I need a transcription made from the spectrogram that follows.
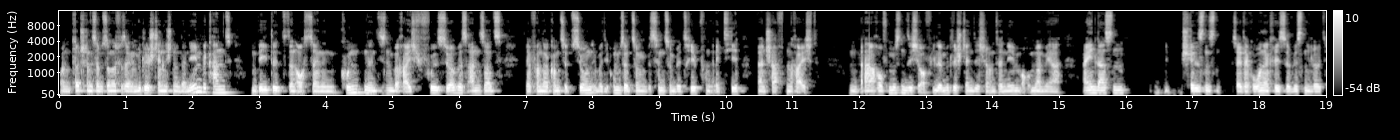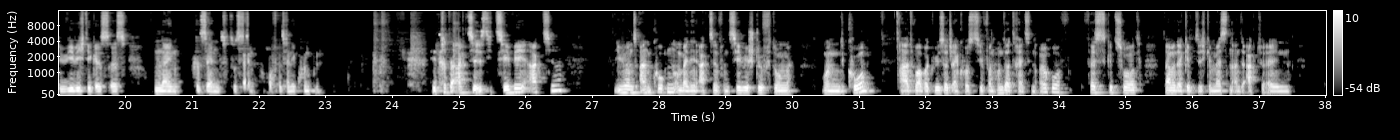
Und Deutschland ist ja besonders für seine mittelständischen Unternehmen bekannt und bietet dann auch seinen Kunden in diesem Bereich Full-Service-Ansatz, der von der Konzeption über die Umsetzung bis hin zum Betrieb von IT-Landschaften reicht. Und darauf müssen sich auch viele mittelständische Unternehmen auch immer mehr einlassen. Spätestens seit der Corona-Krise wissen die Leute, wie wichtig es ist, online präsent zu sein, auch für seine Kunden. Die dritte Aktie ist die CW-Aktie, die wir uns angucken. Und bei den Aktien von CW Stiftung und Co. hat Warburg Research ein Kursziel von 113 Euro festgezurrt. Damit ergibt sich gemessen an der aktuellen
